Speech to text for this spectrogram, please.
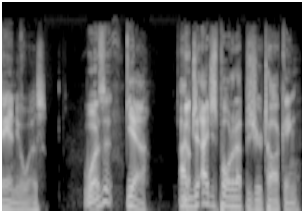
Daniel was. was it? Yeah. No. I just pulled it up as you're talking.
